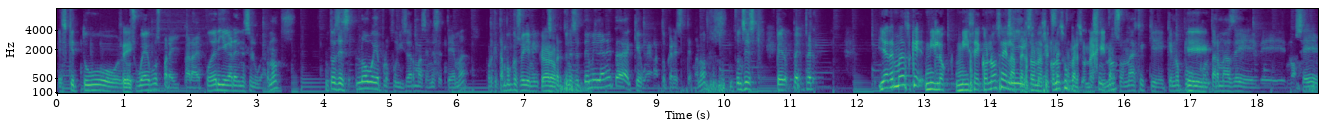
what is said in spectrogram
es que tuvo los huevos para, para poder llegar en ese lugar, ¿no? Entonces, no voy a profundizar más en ese tema, porque tampoco soy experto en ese tema. Y la neta, qué a tocar ese tema, ¿no? Entonces, pero, pero y además que ni lo ni se conoce la persona, se conoce un personaje, un personaje que, que, no puedo contar más de, no sé,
